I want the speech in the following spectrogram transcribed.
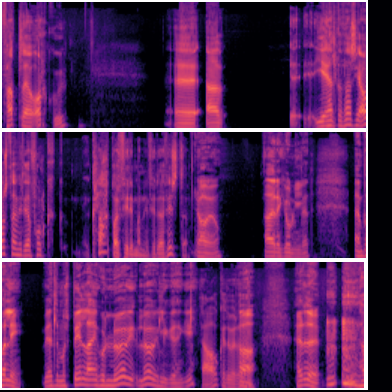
fallega orku uh, að uh, ég held að það sé ástæðan fyrir að fólk klappar fyrir manni fyrir það fyrsta. Já, já. Það er ekki ólíklegt. En Palli, við ætlum að spila einhver lög, lög líka, ekki? Já, hvernig verður Já, herðu, þá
